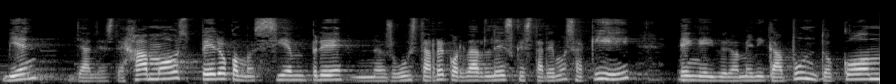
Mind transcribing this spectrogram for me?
Bien, ya les dejamos, pero como siempre nos gusta recordarles que estaremos aquí en iberoamérica.com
